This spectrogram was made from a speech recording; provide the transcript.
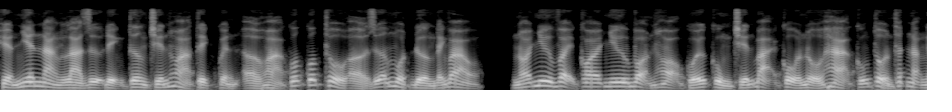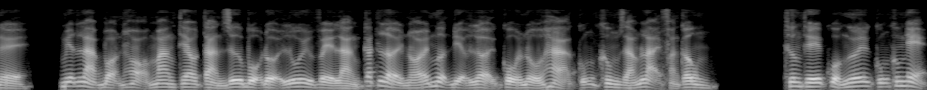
hiển nhiên nàng là dự định tương chiến hỏa tịch quyển ở hỏa quốc quốc thổ ở giữa một đường đánh vào. Nói như vậy coi như bọn họ cuối cùng chiến bại cổ nổ hạ cũng tổn thất nặng nề, miễn là bọn họ mang theo tàn dư bộ đội lui về làng cắt lời nói mượn địa lợi cổ nổ hạ cũng không dám lại phản công. Thương thế của ngươi cũng không nhẹ,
